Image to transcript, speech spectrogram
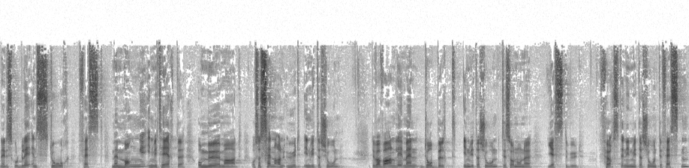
Nei, det skulle bli en stor fest med mange inviterte og mye mat. Og så sender han ut invitasjon. Det var vanlig med en dobbelt invitasjon til sånne gjestebud. Først en invitasjon til festen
